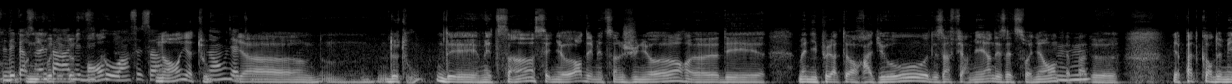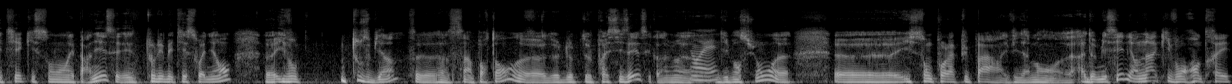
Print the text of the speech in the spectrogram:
C'est des personnels paramédicaux, hein, c'est ça Non, il y a tout. Il y a euh, de tout. Des médecins seniors, des médecins juniors, euh, des manipulateurs radio, des infirmières, des aides-soignantes. Il n'y Mhm. a, pas de- il y a pas de corps de métier qui sont épargnés. C'est tous les métiers soignants. Euh, ils vont tous bien, c'est important euh, de, de- de le préciser, c'est quand même Ouais. une dimension. Euh, euh, ils sont pour la plupart évidemment à domicile. Il y en a qui vont rentrer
